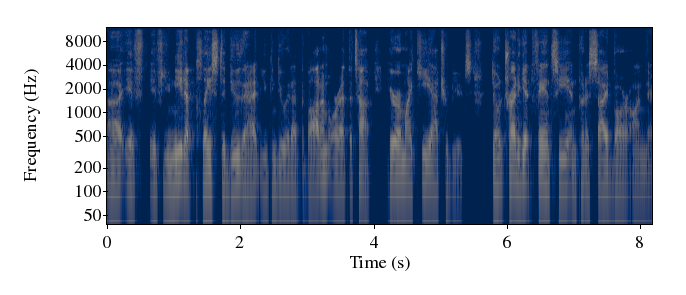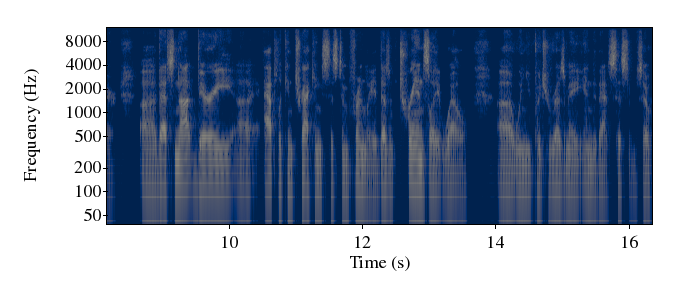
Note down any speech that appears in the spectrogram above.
uh, if if you need a place to do that, you can do it at the bottom or at the top. Here are my key attributes. Don't try to get fancy and put a sidebar on there. Uh, that's not very uh, applicant tracking system friendly. It doesn't translate well uh, when you put your resume into that system. So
